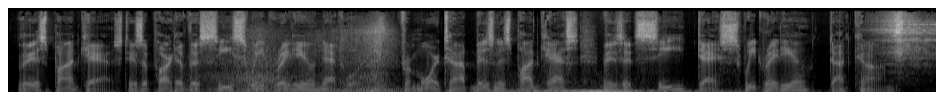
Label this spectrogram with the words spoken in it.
This podcast is a part of the C Suite Radio Network. For more top business podcasts, visit c-suiteradio.com.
